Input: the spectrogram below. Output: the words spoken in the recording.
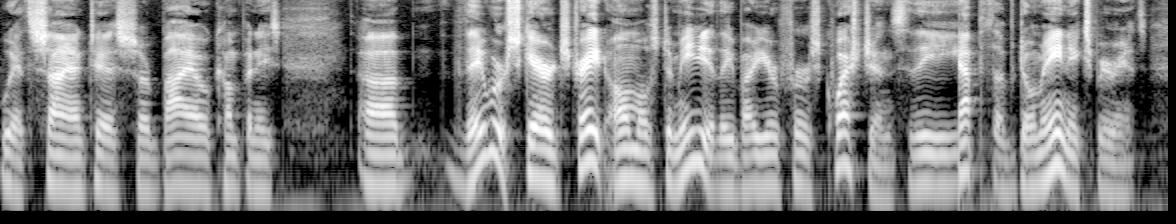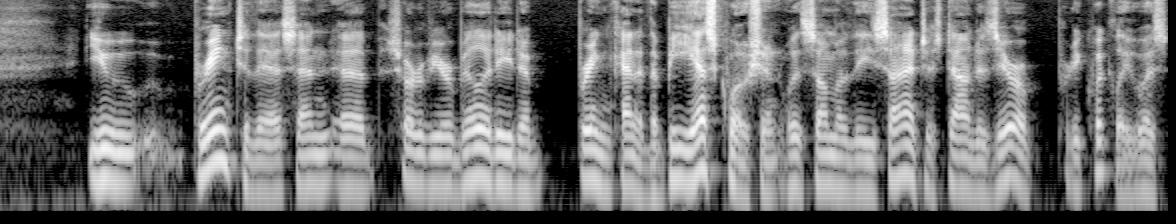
with scientists or bio companies, uh, they were scared straight almost immediately by your first questions, the depth of domain experience you bring to this and uh, sort of your ability to bring kind of the BS quotient with some of these scientists down to zero pretty quickly was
